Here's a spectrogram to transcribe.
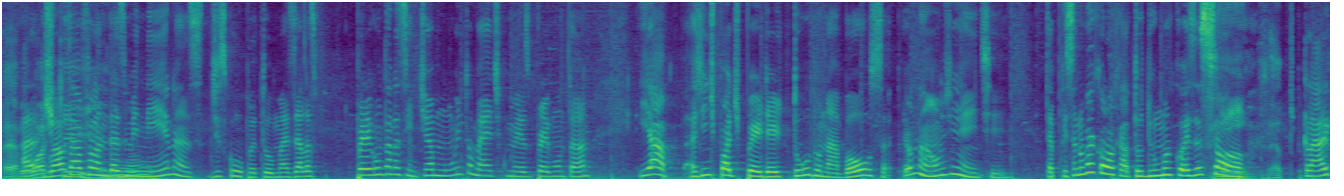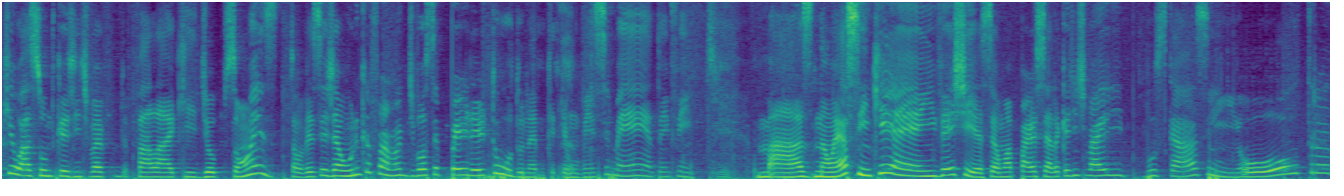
É. Eu Ah, acho Igual eu tava que falando das meninas, desculpa tu, mas elas perguntando assim, tinha muito médico mesmo perguntando. E ah, a gente pode perder tudo na bolsa? Eu não, gente. Até porque você não vai colocar tudo em uma coisa só. Sim, exato. Claro que o assunto que a gente vai falar aqui de opções, talvez seja a única forma de você perder tudo, né? Porque tem um vencimento, enfim. Sim. Mas não é assim que é investir. Essa é uma parcela que a gente vai buscar, assim, outra,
